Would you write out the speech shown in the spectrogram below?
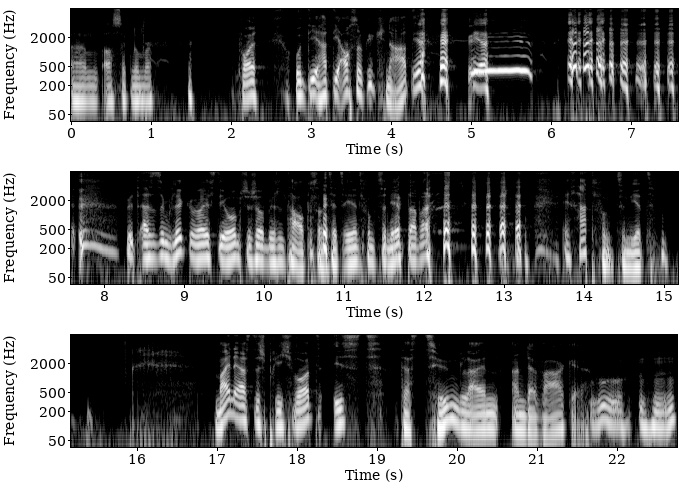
ähm, ausgenommen. Voll. Und die hat die auch so geknarrt. Ja. ja. Mit, also zum Glück war ist die Omschi schon ein bisschen taub, sonst hätte es eh nicht funktioniert, aber es hat funktioniert. Mein erstes Sprichwort ist das Zünglein an der Waage. Uh, mhm.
